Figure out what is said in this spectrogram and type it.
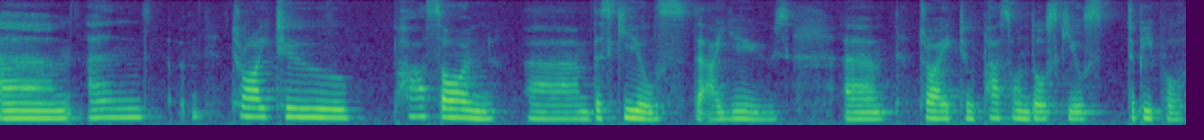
um, and try to pass on um, the skills that I use, um, try to pass on those skills to people.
